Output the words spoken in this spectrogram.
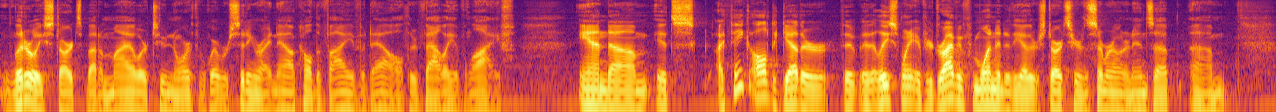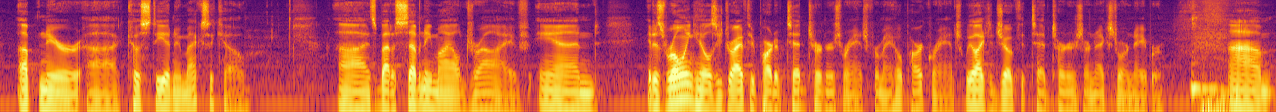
literally starts about a mile or two north of where we're sitting right now called the Valle Vidal, the Valley of Life. And um, it's, I think, altogether, the, at least when, if you're driving from one end to the other, it starts here in Cimarron and ends up um, up near uh, Costilla, New Mexico. Uh, it's about a 70 mile drive. And it is rolling hills. You drive through part of Ted Turner's ranch, Vermejo Park Ranch. We like to joke that Ted Turner's our next door neighbor. um,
